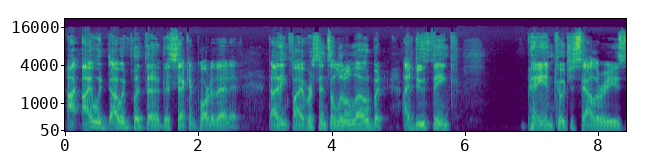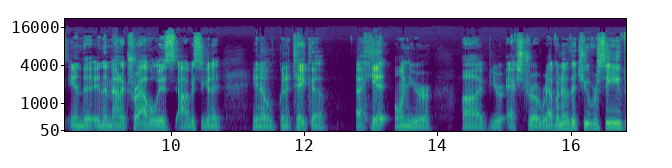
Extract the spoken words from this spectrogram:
I, I would I would put the the second part of that at I think five percent's a little low, but I do think paying coaches salaries and the in the amount of travel is obviously going to you know going to take a a hit on your uh, your extra revenue that you've received.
